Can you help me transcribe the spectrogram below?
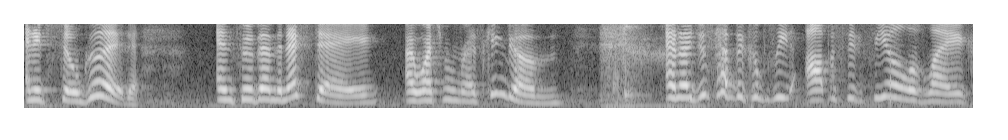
and it's so good. And so then the next day, I watch Moonrise Kingdom, and I just have the complete opposite feel of like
